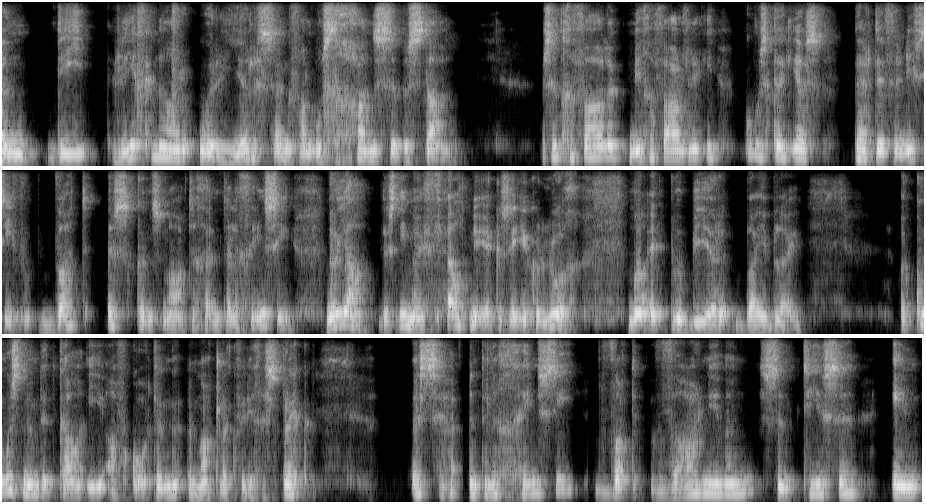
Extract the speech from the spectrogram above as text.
in die rekenaaroorheersing van ons ganse bestaan. Is dit gevaarlik? Nie gevaarlik nie. Kom ons kyk eers per definisie wat is kunsmatige intelligensie? Nou ja, dis nie my veld nie, ek is 'n ekoloog, maar ek probeer bybly. Kom ons noem dit KI afkorting, maklik vir die gesprek. Is intelligensie wat waarneming, sintese en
